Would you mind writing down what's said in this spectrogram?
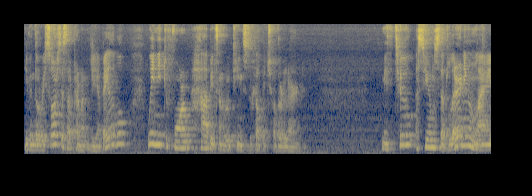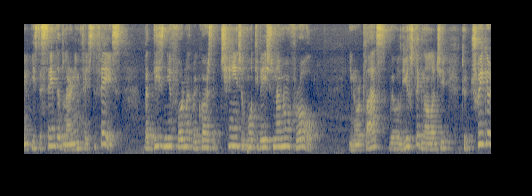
Even though resources are permanently available, we need to form habits and routines to help each other learn. Myth 2 assumes that learning online is the same that learning face-to-face, -face, but this new format requires a change of motivation and of role. In our class, we will use technology to trigger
